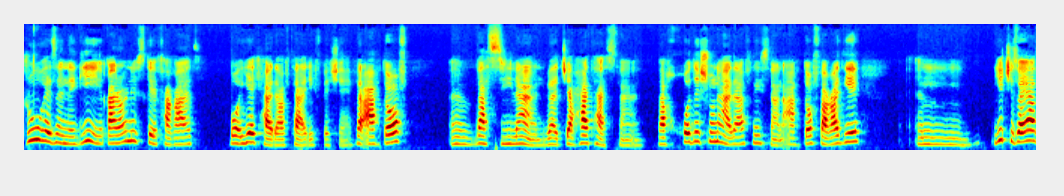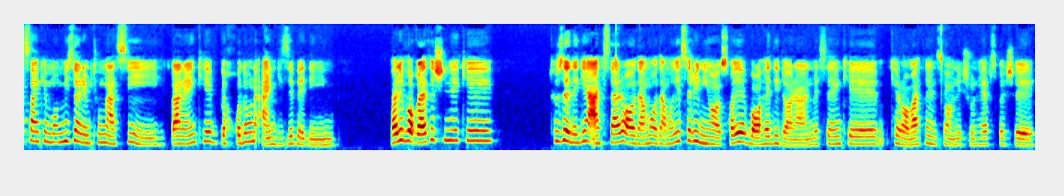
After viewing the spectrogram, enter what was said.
روح زندگی قرار نیست که فقط با یک هدف تعریف بشه. و اهداف وسیلن و جهت هستن و خودشون هدف نیستن. اهداف فقط یه یه چیزایی هستن که ما می‌ذاریم تو مسیح برای اینکه به خودمون انگیزه بدیم. ولی واقعیتش اینه که تو زندگی اکثر آدم آدم ها یه سری نیازهای واحدی دارن. مثل اینکه کرامت انسانیشون حفظ بشه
